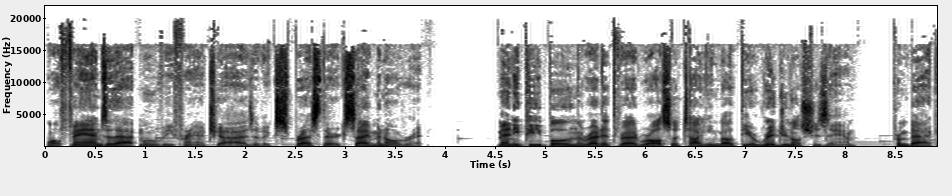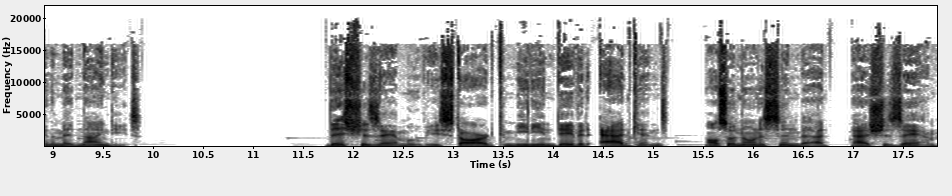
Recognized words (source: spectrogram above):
While fans of that movie franchise have expressed their excitement over it, many people in the Reddit thread were also talking about the original Shazam from back in the mid 90s. This Shazam movie starred comedian David Adkins, also known as Sinbad, as Shazam,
